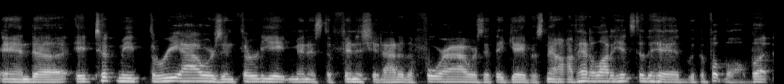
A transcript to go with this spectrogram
and uh, it took me three hours and 38 minutes to finish it out of the four hours that they gave us. Now, I've had a lot of hits to the head with the football, but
